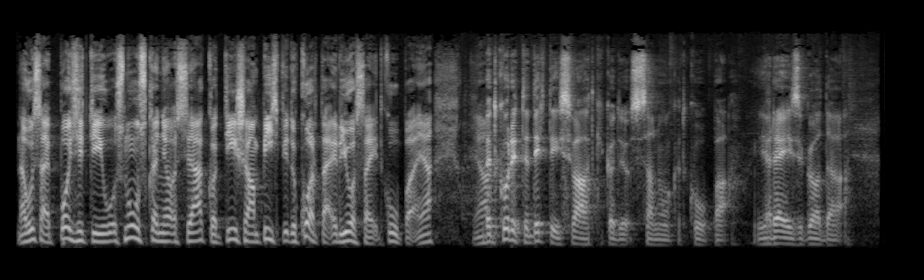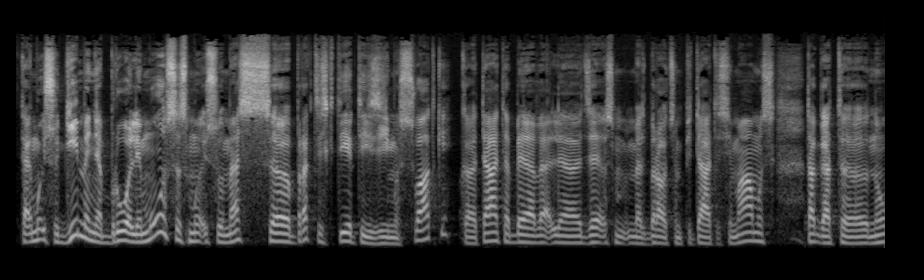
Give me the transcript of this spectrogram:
nav visai pozitīvos noskaņos, jā, ko tiešām pīspīdu kortā ir josait kopā, jā. jā. Bet kuri tad ir tī svētki, kad jūs sanokat kopā, ja reizi godā? Kā mūsu ģimene, broļi, mūsas, mūsu, mēs praktiski tie ir tie Ziemassvētki, ka tāta bija vēl dzēs, mēs braucam pie tātas māmas. Tagad, nu,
